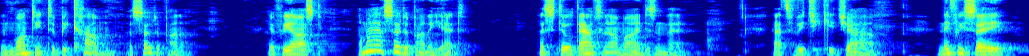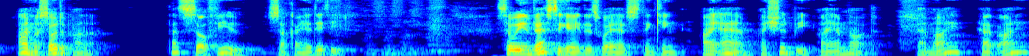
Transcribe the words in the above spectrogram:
than wanting to become a Sotapanna? If we ask, Am I a Sotapanna yet? There's still doubt in our mind, isn't there? That's vicikiccha. And if we say, I'm a Sotapanna, that's self view, Sakkayaditthi. So we investigate this way of thinking, I am, I should be, I am not. Am I? Have I?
